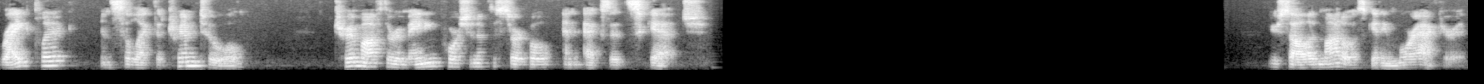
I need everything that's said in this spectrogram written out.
Right-click and select the Trim tool Trim off the remaining portion of the circle and exit sketch. Your solid model is getting more accurate.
